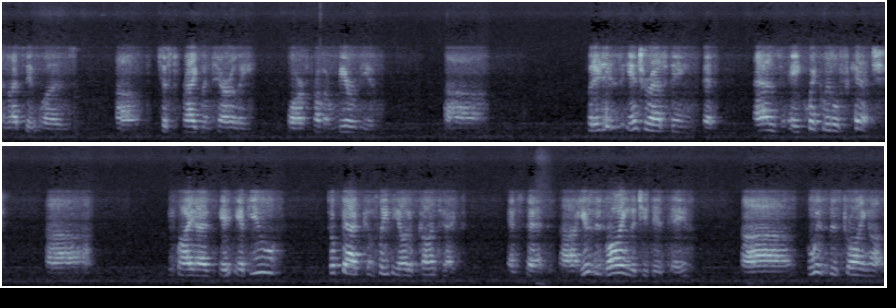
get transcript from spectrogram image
unless it was uh, just fragmentarily or from a rear view. Uh, but it is interesting that as a quick little sketch, uh, if I had, i- if you took that completely out of context and said, uh, here's a drawing that you did, Dave. Uh, who is this drawing of?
